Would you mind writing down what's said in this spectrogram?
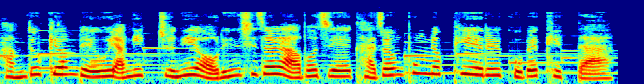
감독 겸 배우 양익준이 어린 시절 아버지의 가정폭력 피해를 고백했다.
